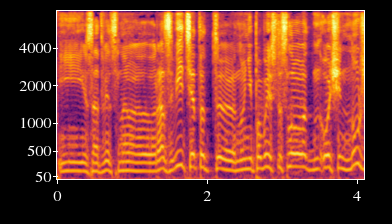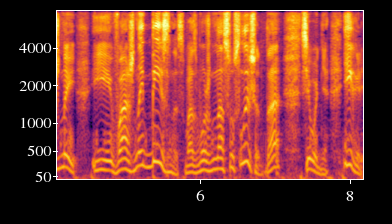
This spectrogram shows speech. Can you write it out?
и, соответственно, развить этот, э, ну, не побоюсь этого слова, очень нужный и важный бизнес. Возможно, нас услышат, да, сегодня. Игорь,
